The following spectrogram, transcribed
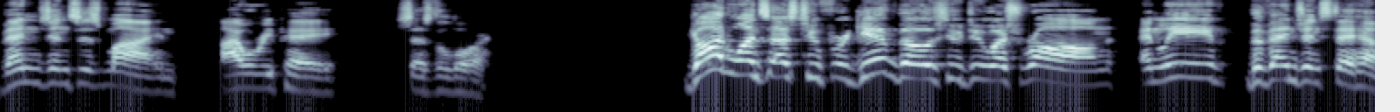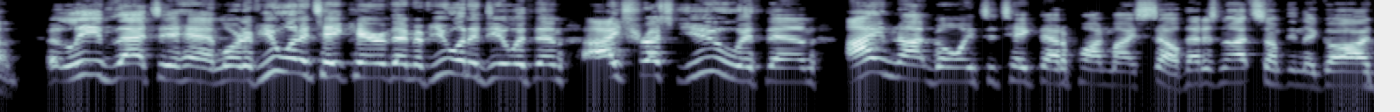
Vengeance is mine, I will repay, says the Lord. God wants us to forgive those who do us wrong and leave the vengeance to Him. Leave that to Him. Lord, if you want to take care of them, if you want to deal with them, I trust you with them. I'm not going to take that upon myself. That is not something that God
